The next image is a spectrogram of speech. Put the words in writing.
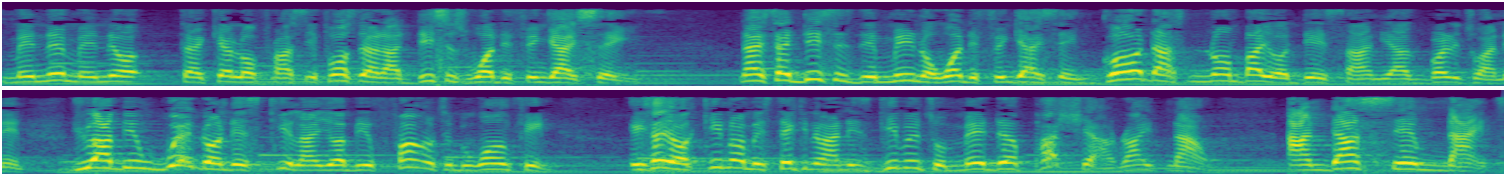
Mene, mene, tekel He first that this is what the finger is saying. Now I said, This is the meaning of what the finger is saying. God has numbered your days and He has brought it to an end. You have been weighed on the scale and you have been found to be one thing. He said, Your kingdom is taken and is given to Media Persia right now. And that same night,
